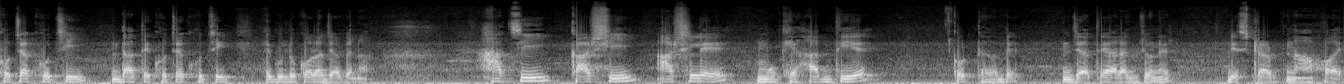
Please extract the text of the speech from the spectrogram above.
খোঁচাখুচি, দাঁতে খোঁচাখুচি, এগুলো করা যাবে না। হাঁচি, কাশি আসলে মুখে হাত দিয়ে করতে হবে, যাতে আর একজনের ডিস্টার্ব না হয়।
